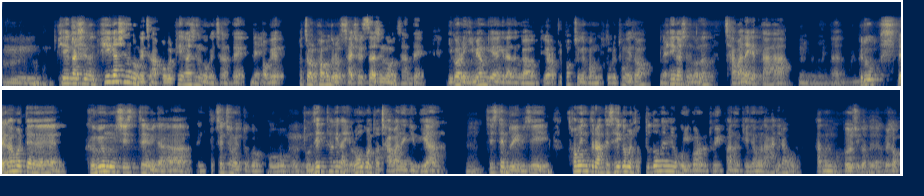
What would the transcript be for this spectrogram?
음, 피해 가시는, 피해 가시는 건 괜찮아. 법을 피해 가시는 건 괜찮은데, 네. 법에 허점을 파고들어서 잘 절세하시는 건 괜찮은데, 이거를 이명계약이라든가 여러 불법적인 방법들을 통해서 네. 피해 가시는 거는 잡아내겠다. 음, 예. 그리고 내가 볼 때는 금융 시스템이나 국세청에서도 그렇고 음. 돈 세탁이나 이런 걸 더 잡아내기 위한 음. 시스템 도입이지 서민들한테 세금을 더 뜯어내려고 이거를 도입하는 개념은 아니라고 나는 음. 보여지거든. 그래서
